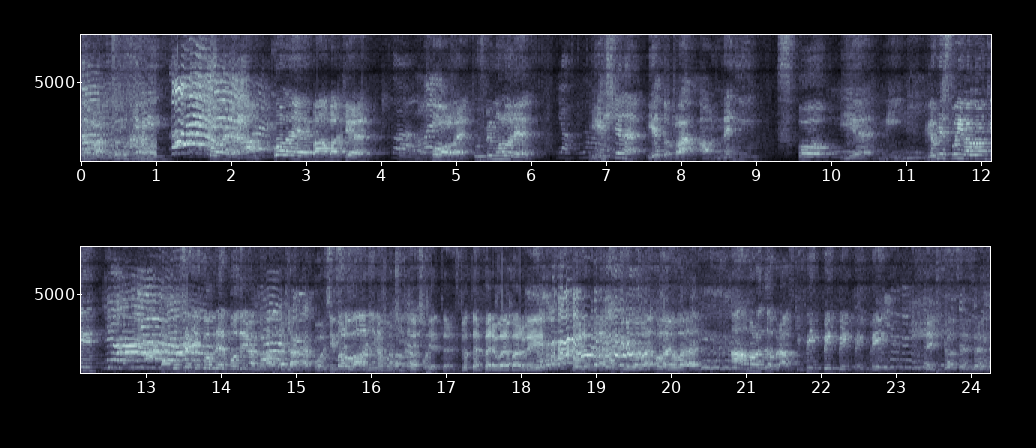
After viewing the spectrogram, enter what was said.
Tohle, co mu chybí? Koleje, ano, koleje, bábatě, kole. Už by mohlo jet? Ještě ne, je to vlak a on není spojený. Kdo mě spojí vagónky? Tak potřebuji někoho, kde je modrým jako nádražák, tak pojď. Při malování namočíte ještě test do temperové barvy, vodové, akrylové, olejové. A máte obrázky. Ping, ping, ping, ping, ping. Tečka, CZ.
